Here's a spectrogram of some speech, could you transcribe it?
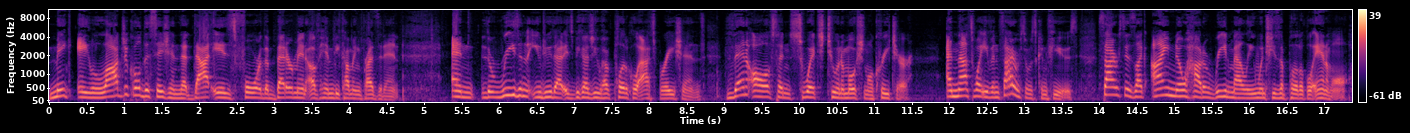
make a logical decision that that is for the betterment of him becoming president. And the reason that you do that is because you have political aspirations. Then all of a sudden switch to an emotional creature. And that's why even Cyrus was confused. Cyrus is like, I know how to read Mellie when she's a political animal.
